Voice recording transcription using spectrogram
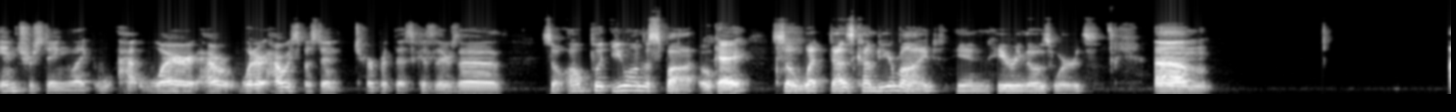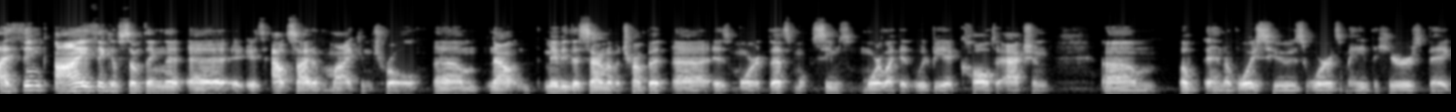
interesting. Like how, where how what are how are we supposed to interpret this? Because there's a So, I'll put you on the spot. okay. So, what does come to your mind in hearing those words? Um, I think I think of something that uh, it's outside of my control. Um, now, maybe the sound of a trumpet uh, is more. That's more, seems more like it would be a call to action, um, of, and a voice whose words made the hearers beg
